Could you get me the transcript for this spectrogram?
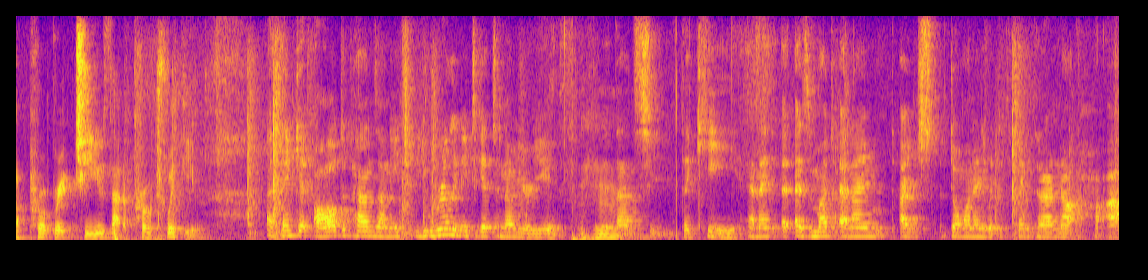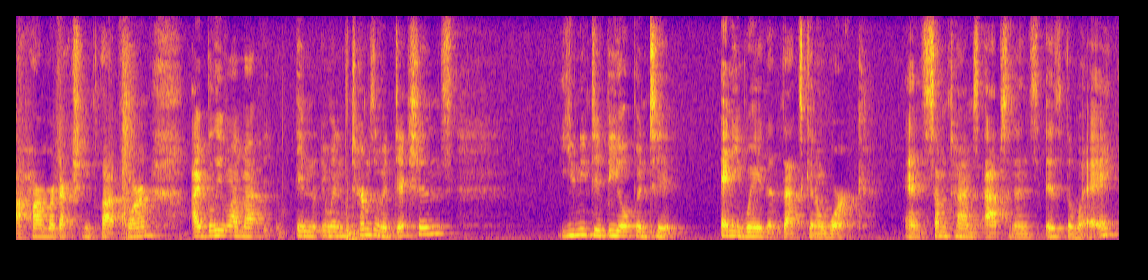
appropriate to use that approach with you? I think it all depends on each. You really need to get to know your youth. That's the key. And I, as much, and I'm, I just don't want anybody to think that I'm not a harm reduction platform. I believe I'm at, in in terms of addictions. You need to be open to any way that that's going to work. And sometimes abstinence is the way.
